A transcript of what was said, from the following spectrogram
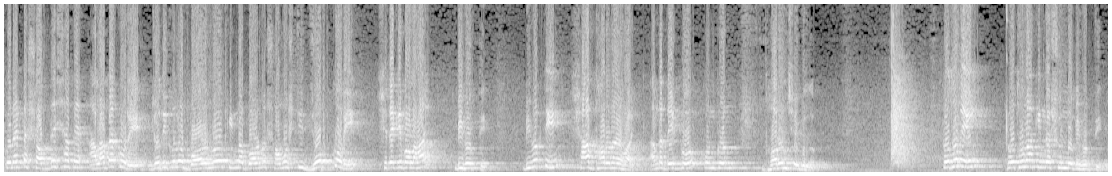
কোন একটা শব্দের সাথে আলাদা করে যদি কোনো বর্ণ কিংবা বর্ণ সমষ্টি যোগ করি, সেটাকে বলা হয় বিভক্তি। বিভক্তি সাত ধরনের হয়। আমরা দেখব কোন কোন ধরন সেগুলো। প্রথমেই প্রথমা কিংবা শূন্য বিভক্তি।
